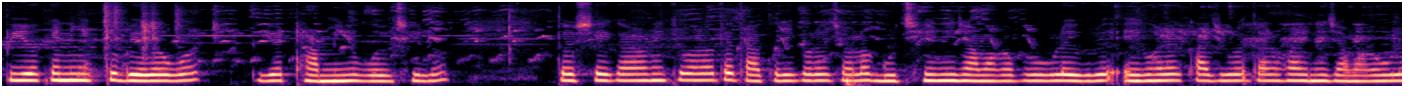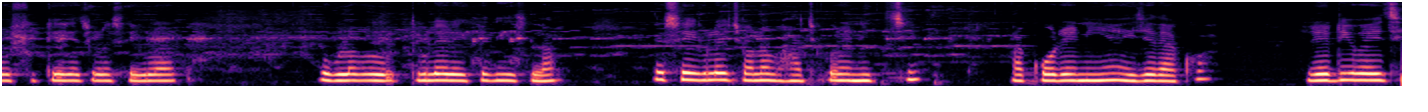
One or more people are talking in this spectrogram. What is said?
প্রিয়কে নিয়ে একটু বেরোবো। প্রিয় ঠামিও বলছিল। তো সেই কারণে কী বলো তো তাড়াতাড়ি করে চলো গুছিয়ে নিই জামা কাপড়গুলো এগুলো এই ঘরের কাজগুলো তার হয়নি। জামা কাপড়গুলো শুকিয়ে গেছিল, সেগুলো ওগুলো তুলে রেখে দিয়েছিলাম। তো সেইগুলোই চলো ভাঁজ করে নিচ্ছি। আর করে নিয়ে এই যে দেখো, রেডি হয়েছি,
